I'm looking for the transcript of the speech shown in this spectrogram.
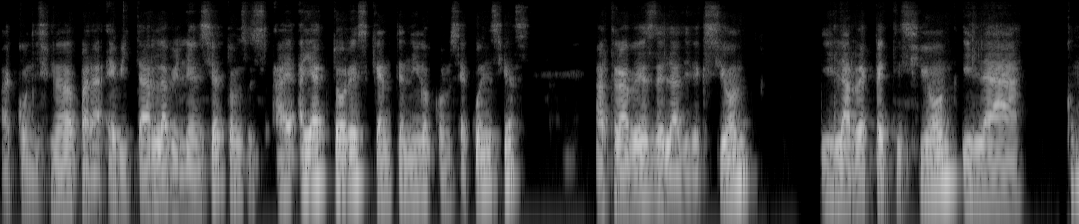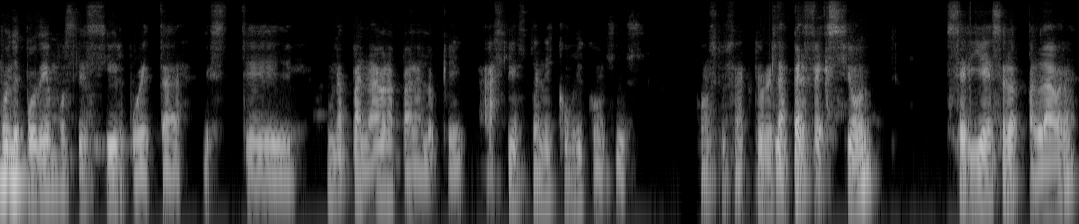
acondicionada para evitar la violencia. Entonces, hay, hay actores que han tenido consecuencias a través de la dirección y la repetición y la, ¿cómo le podemos decir, poeta? Este, una palabra para lo que así Stanley Kubrick con sus, con sus actores. La perfección, ¿sería esa la palabra,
